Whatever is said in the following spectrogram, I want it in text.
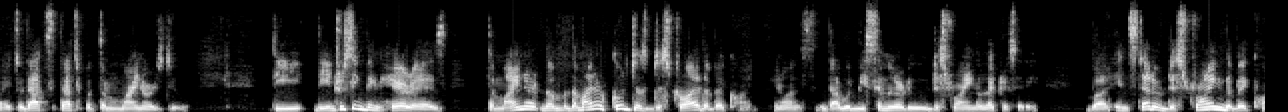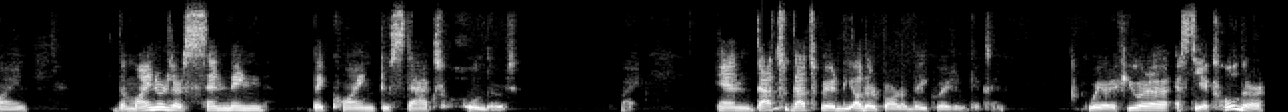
Right. So that's that's what the miners do. The the interesting thing here is the miner the, the miner could just destroy the bitcoin you know that would be similar to destroying electricity. But instead of destroying the bitcoin the miners are sending bitcoin to stacks holders right? And that's that's where the other part of the equation kicks in where if you are a stx holder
